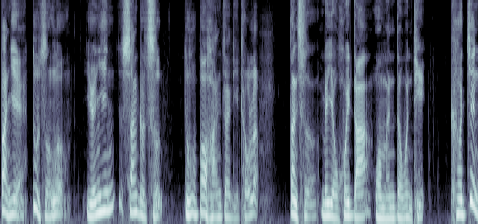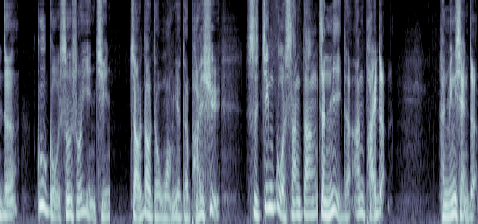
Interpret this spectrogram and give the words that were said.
半夜肚子饿。原因三个词都包含在里头了，但是没有回答我们的问题。可见的，Google 搜索引擎找到的网页的排序是经过相当缜密的安排的。很明显的，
